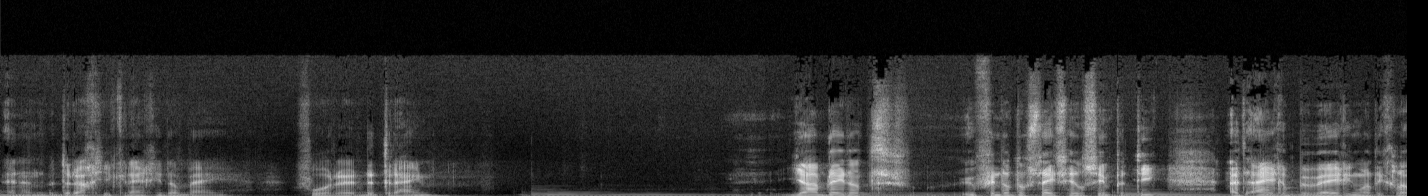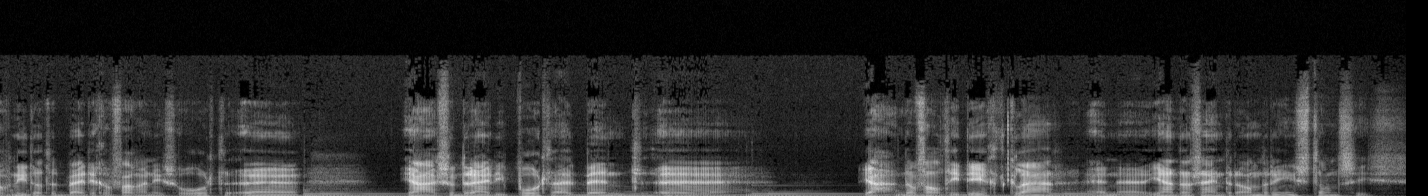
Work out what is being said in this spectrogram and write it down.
en een bedragje krijg je dan bij voor de trein. Ja, deed dat. Ik vind dat nog steeds heel sympathiek. Uit eigen beweging, want ik geloof niet dat het bij de gevangenis hoort. ja, zodra je die poort uit bent, ja, dan valt hij dicht, klaar. En ja, dan zijn er andere instanties.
